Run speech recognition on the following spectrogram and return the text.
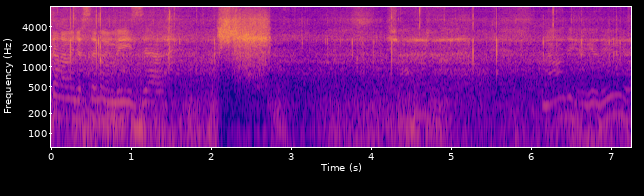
Bassza meg, tele megy a szemem vízzel. Sárral, nádi hegedűre.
